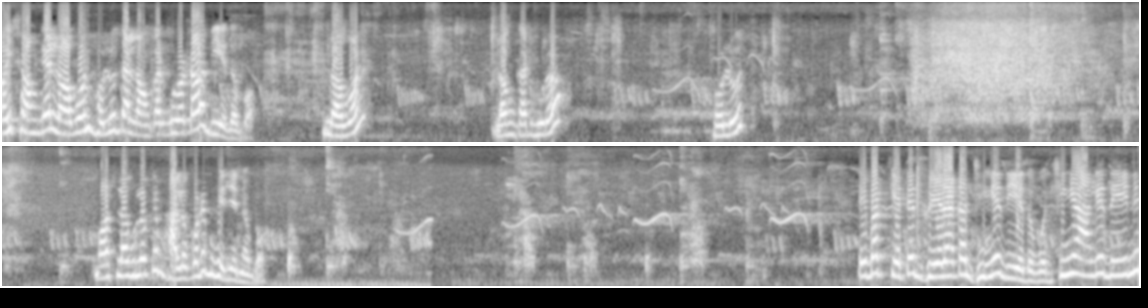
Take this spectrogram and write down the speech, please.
ওই সঙ্গে লবণ, হলুদ আর লঙ্কার গুঁড়োটাও দিয়ে দেবো। লবণ, লঙ্কার গুঁড়ো, হলুদ মশলাগুলোকে ভালো করে ভেজে নেব। এবার কেটে ধুয়ে রাখা ঝিঙে দিয়ে দেবো। ঝিঙে আগে দিইনি,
